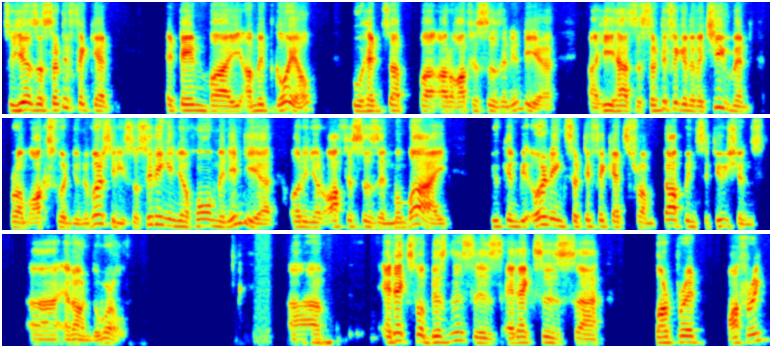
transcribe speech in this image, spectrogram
So here's a certificate attained by Amit Goyal, who heads up uh, our offices in India. Uh, he has a certificate of achievement from Oxford University. So sitting in your home in India or in your offices in Mumbai, you can be earning certificates from top institutions uh, around the world. Uh, edX for Business is edX's uh, corporate offering.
